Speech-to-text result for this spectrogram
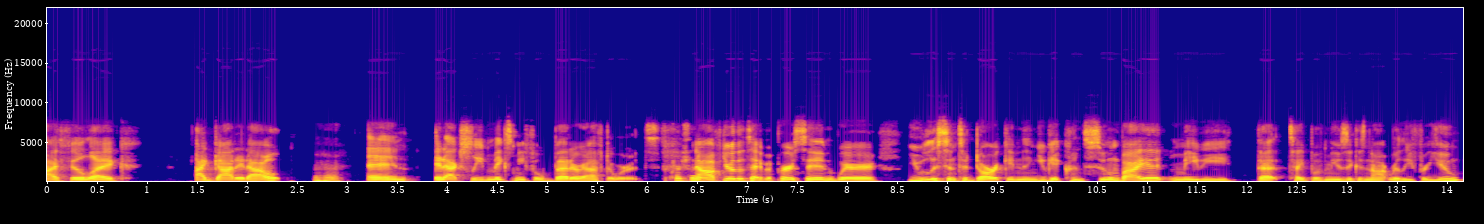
I feel like I got it out mm-hmm. and it actually makes me feel better afterwards. Sure. Now, if you're the type of person where you listen to dark and then you get consumed by it, maybe that type of music is not really for you.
